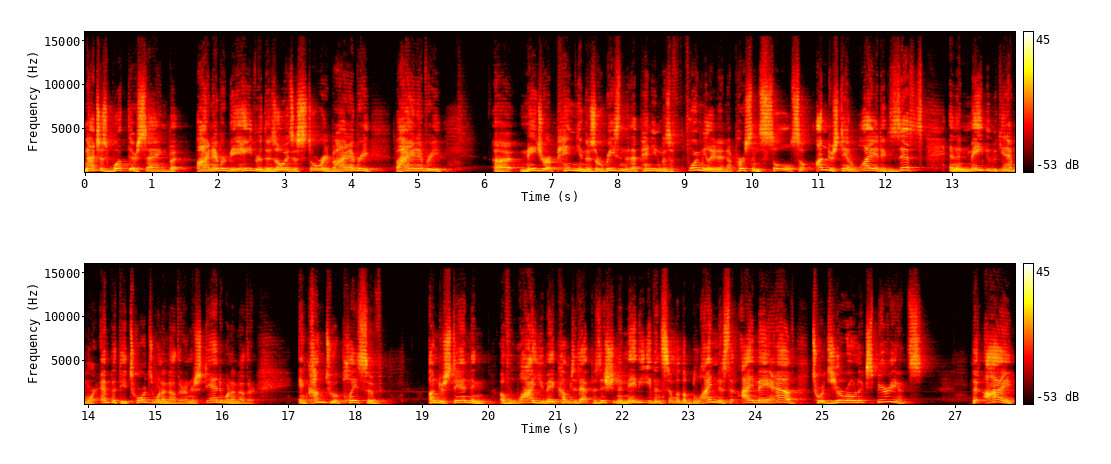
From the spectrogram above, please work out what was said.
Not just what they're saying, but behind every behavior, there's always a story. Behind every, behind every uh, major opinion, there's a reason that that opinion was formulated in a person's soul. So understand why it exists, and then maybe we can have more empathy towards one another, understand one another, and come to a place of understanding of why you may come to that position, and maybe even some of the blindness that I may have towards your own experience. That I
